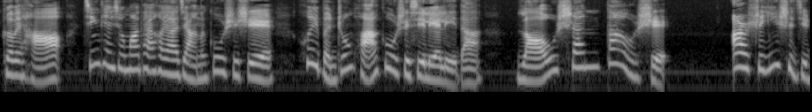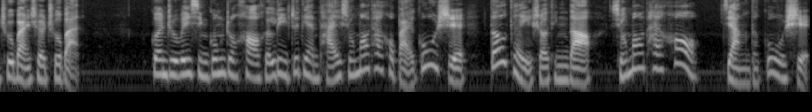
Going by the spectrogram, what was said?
各位好，今天熊猫太后要讲的故事是绘本中华故事系列里的《崂山道士》，二十一世纪出版社出版。关注微信公众号和荔枝电台“熊猫太后摆故事”，都可以收听到熊猫太后讲的故事。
